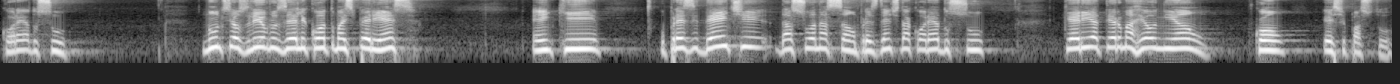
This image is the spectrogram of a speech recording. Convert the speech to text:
Coreia do Sul num de seus livros, ele conta uma experiência em que o presidente da sua nação, o presidente da Coreia do Sul, queria ter uma reunião com este pastor.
